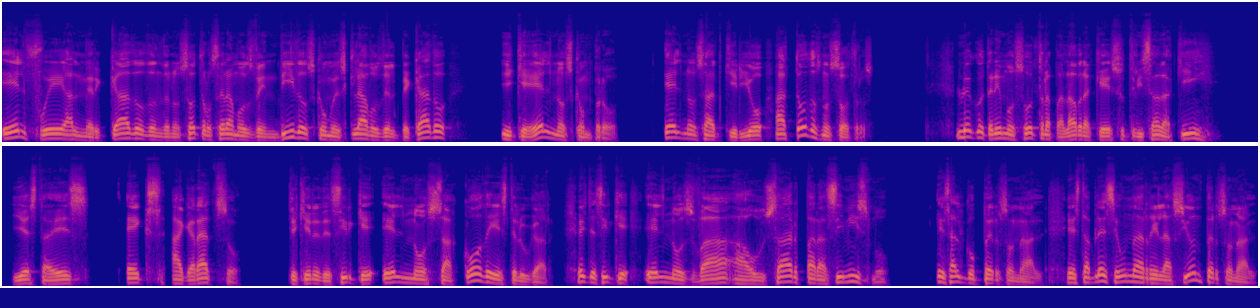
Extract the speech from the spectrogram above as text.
Él fue al mercado donde nosotros éramos vendidos como esclavos del pecado y que Él nos compró. Él nos adquirió a todos nosotros. Luego tenemos otra palabra que es utilizada aquí, y esta es ex agarazzo que quiere decir que Él nos sacó de este lugar, es decir, que Él nos va a usar para sí mismo. Es algo personal, establece una relación personal.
